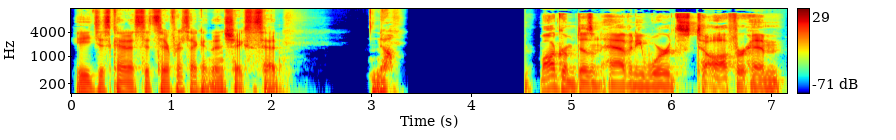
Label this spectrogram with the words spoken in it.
He just kind of sits there for a second, then shakes his head. No. Mawgrim doesn't have any words to offer him.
